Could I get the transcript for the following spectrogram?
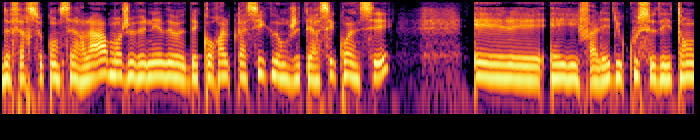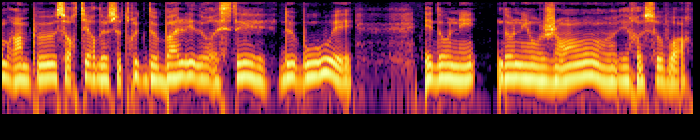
de faire ce concert-là. Moi je venais de, des chorales classiques donc j'étais assez coincée. Et, il fallait du coup se détendre un peu, sortir de ce truc de ballet, de rester debout et, et donner, donner aux gens euh, et recevoir.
